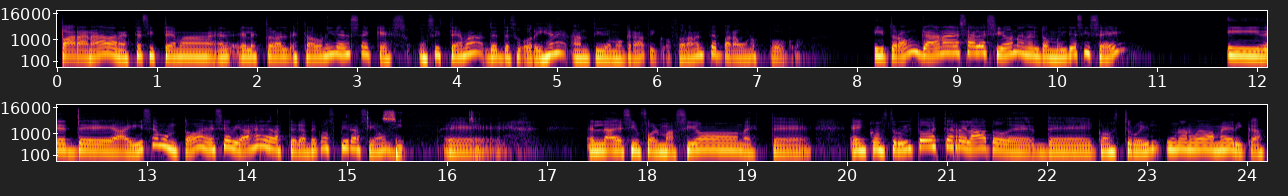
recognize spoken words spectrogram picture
para nada en este sistema e- electoral estadounidense, que es un sistema desde sus orígenes antidemocrático, solamente para unos pocos. Y Trump gana esa elección en el 2016 y desde ahí se montó en ese viaje de las teorías de conspiración. Sí. Eh, en la desinformación, este, en construir todo este relato de, de construir una nueva América,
